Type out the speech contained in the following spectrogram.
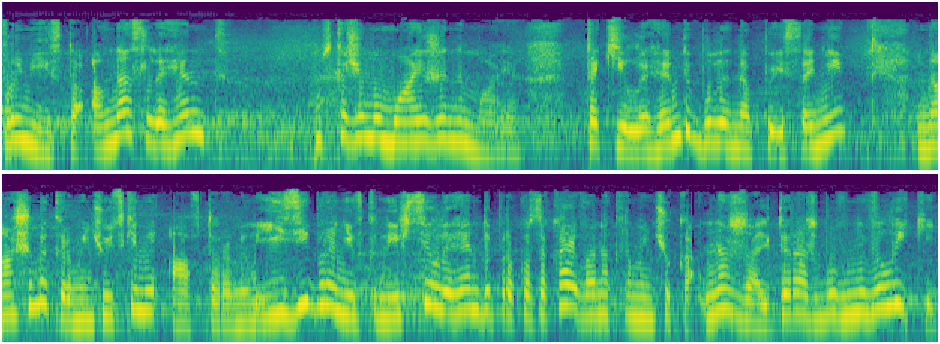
про місто. А в нас легенд, ну скажімо, майже немає. Такі легенди були написані нашими кременчуцькими авторами і зібрані в книжці легенди про козака Івана Кременчука. На жаль, тираж був невеликий.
